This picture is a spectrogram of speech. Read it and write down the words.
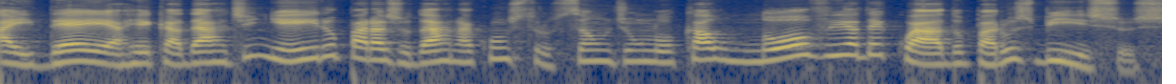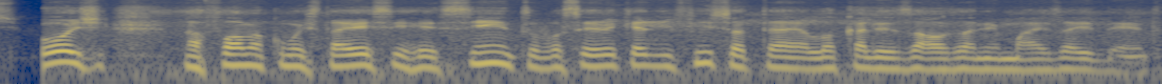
A ideia é arrecadar dinheiro para ajudar na construção de um local novo e adequado para os bichos. Hoje, na forma como está esse recinto, você vê que é difícil até localizar os animais aí dentro.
